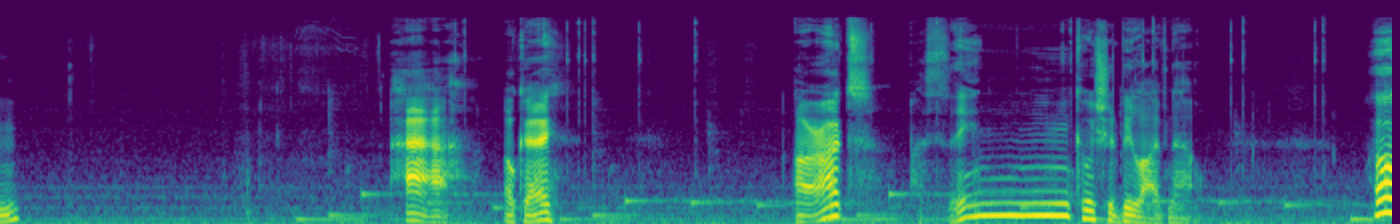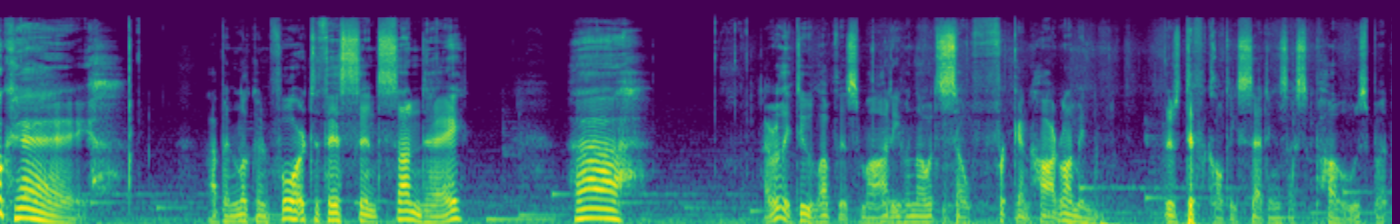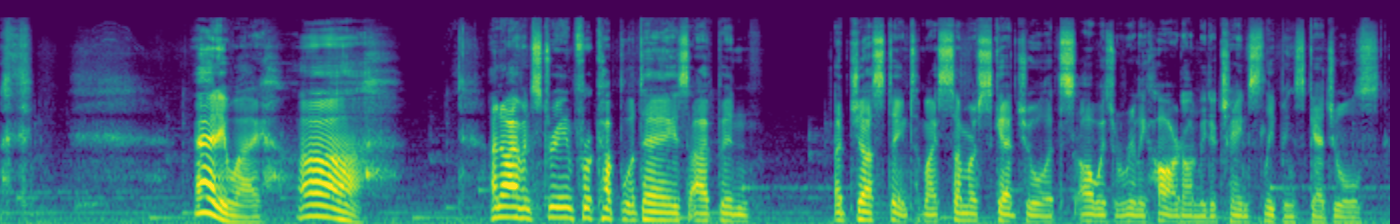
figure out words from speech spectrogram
Hmm? Ah, okay. Alright. I think we should be live now. Okay. I've been looking forward to this since Sunday. Ah. I really do love this mod, even though it's so freaking hard. Well, I mean, there's difficulty settings, I suppose, but... anyway, ah... I know I haven't streamed for a couple of days. I've been adjusting to my summer schedule. It's always really hard on me to change sleeping schedules.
